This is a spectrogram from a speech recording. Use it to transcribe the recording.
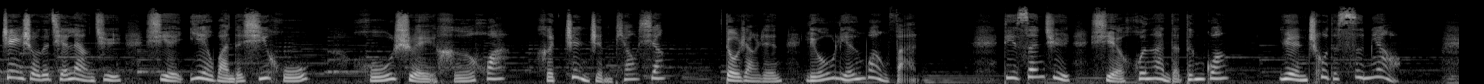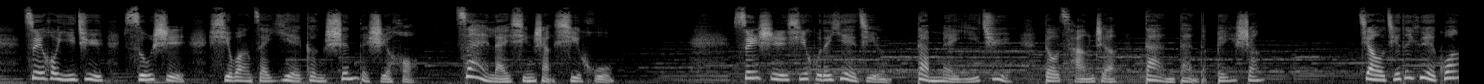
这首的前两句写夜晚的西湖，湖水、荷花和阵阵飘香，都让人流连忘返。第三句写昏暗的灯光，远处的寺庙。最后一句，苏轼希望在夜更深的时候。再来欣赏西湖。虽是西湖的夜景，但每一句都藏着淡淡的悲伤。皎洁的月光，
